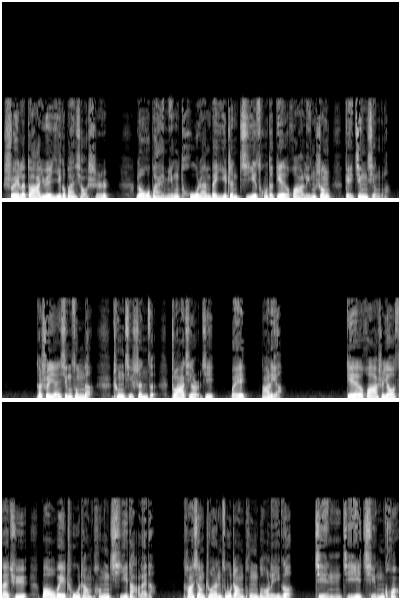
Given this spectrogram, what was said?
睡了大约一个半小时，娄百明突然被一阵急促的电话铃声给惊醒了。他睡眼惺忪的撑起身子，抓起耳机：“喂，哪里啊？”电话是要塞区保卫处长彭奇打来的，他向专案组长通报了一个紧急情况。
